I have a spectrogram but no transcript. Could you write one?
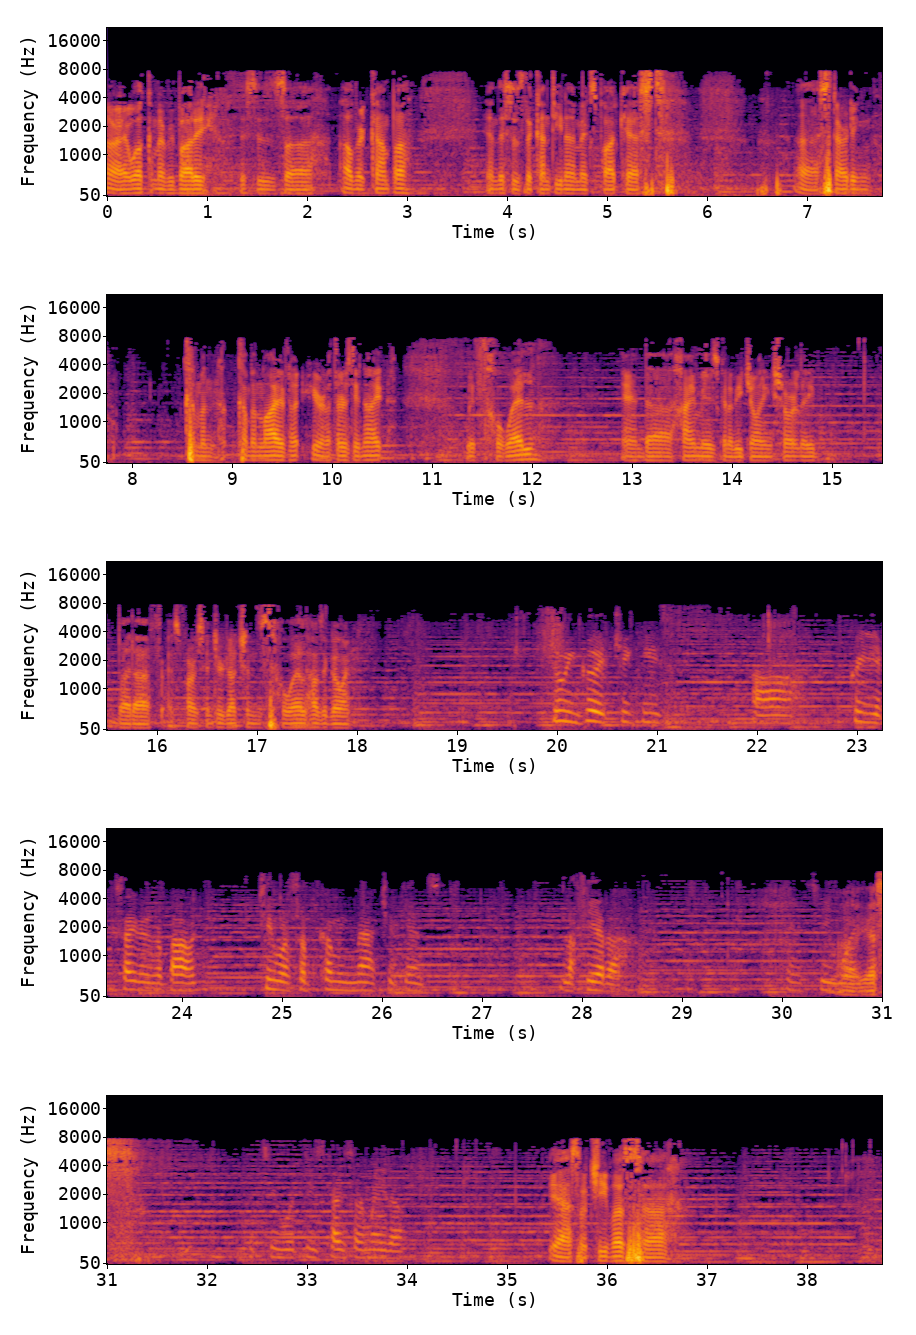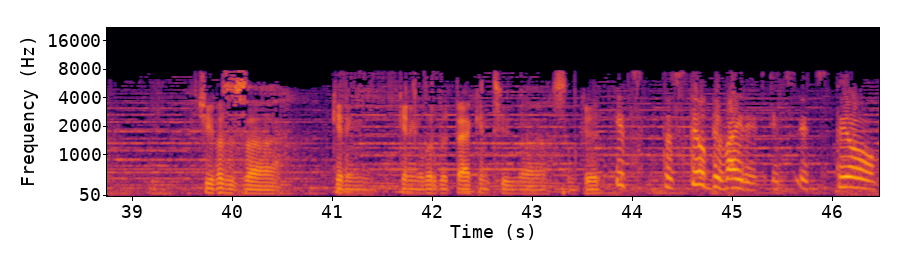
All right, welcome everybody. This is uh, Albert Campa, and this is the Cantina MX podcast. Uh, starting coming coming live here on a Thursday night with Joel, and uh, Jaime is going to be joining shortly. But uh, as far as introductions, Joel, how's it going? Doing good, Chiquis. Uh, pretty excited about Chivas' upcoming match against La Fiera. See Oh what yes, let's see what these guys are made of. yeah. So Chivas, uh, Chivas is uh, getting getting a little bit back into uh, some good. It's, it's still divided. It's it's still.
